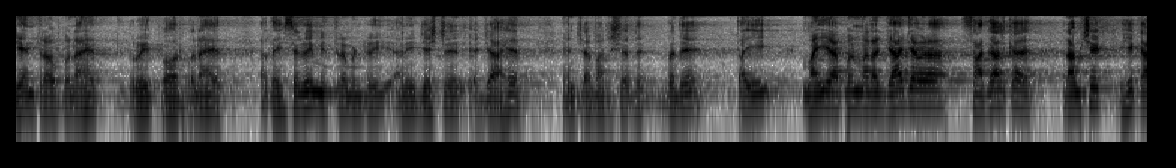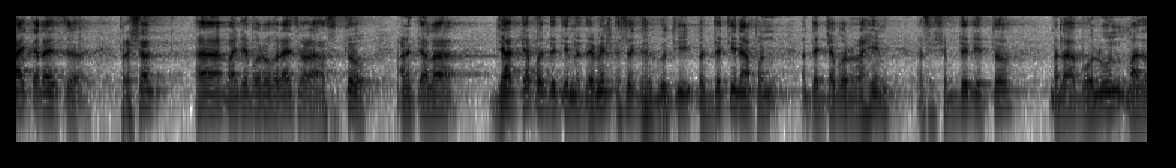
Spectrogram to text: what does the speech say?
जयंतराव पण आहेत रोहित पवार पण आहेत. आता ही सगळी मित्रमंडळी आणि ज्येष्ठ ज्या आहेत यांच्या परिषदेमध्ये ताई माई आपण मला ज्या ज्या वेळा सांगाल का रामशेठ हे काय करायचं? प्रशांत हा माझ्याबरोबर बऱ्याच वेळा असतो. आणि त्याला ज्या त्या पद्धतीनं जमेल तसं घरगुती पद्धतीनं आपण त्याच्याबरोबर राहीन असे शब्द देतो. मला बोलवून माझा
